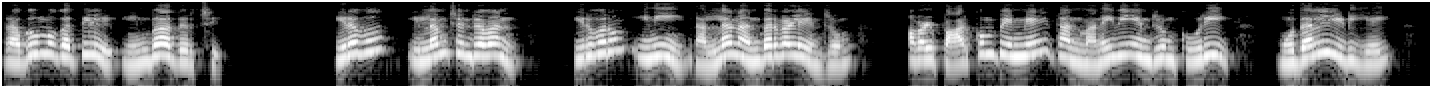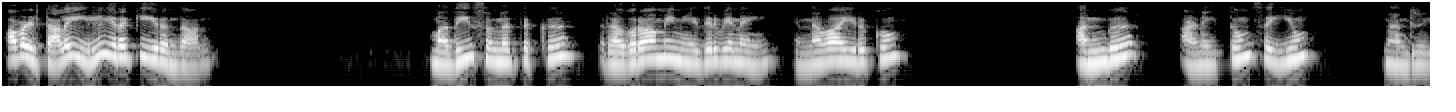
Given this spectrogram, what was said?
ரகு முகத்தில் இன்ப அதிர்ச்சி. இரவு இல்லம் சென்றவன் இருவரும் இனி நல்ல நண்பர்கள் என்றும் அவள் பார்க்கும் பெண்ணே தன் மனைவி என்றும் கூறி முதல் இடியை அவள் தலையில் இறக்கியிருந்தான். மதி சொன்னத்துக்கு ரகுராமின் எதிர்வினை என்னவா இருக்கும் அன்பு அனைத்தும் செய்யும் நன்றி.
